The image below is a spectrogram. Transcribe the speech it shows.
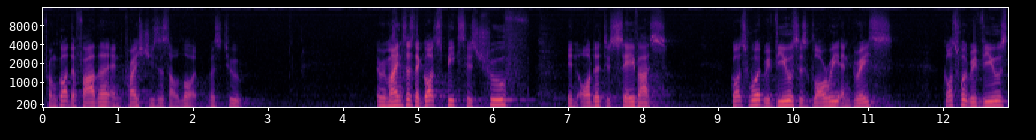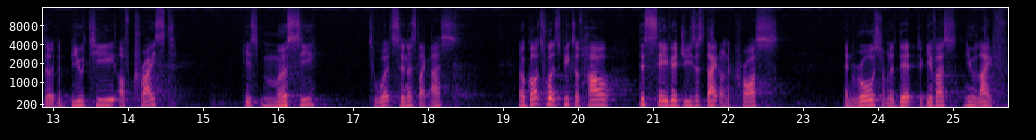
from God the Father and Christ Jesus our Lord. Verse 2. It reminds us that God speaks His truth in order to save us. God's word reveals His glory and grace. God's word reveals the, the beauty of Christ, His mercy towards sinners like us. Now, God's word speaks of how this Savior, Jesus, died on the cross and rose from the dead to give us new life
